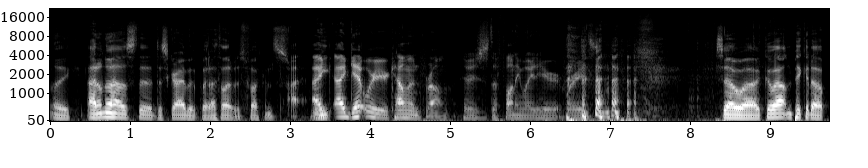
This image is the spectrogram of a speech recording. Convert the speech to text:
Like I don't know how else to describe it, but I thought it was fucking sweet. I, I, I get where you're coming from. It was just a funny way to hear it phrased. So uh, go out and pick it up,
